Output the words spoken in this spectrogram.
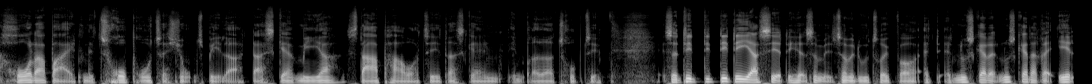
hårdt arbejdende truprotationsspillere. Der skal mere star power til, der skal en, en bredere trup til. Så det er det, det, det, jeg ser det her som, som et udtryk for, at, at nu, skal der, nu skal der reel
